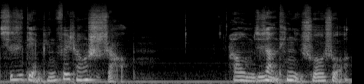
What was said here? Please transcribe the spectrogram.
其实点评非常少，然后我们就想听你说说，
